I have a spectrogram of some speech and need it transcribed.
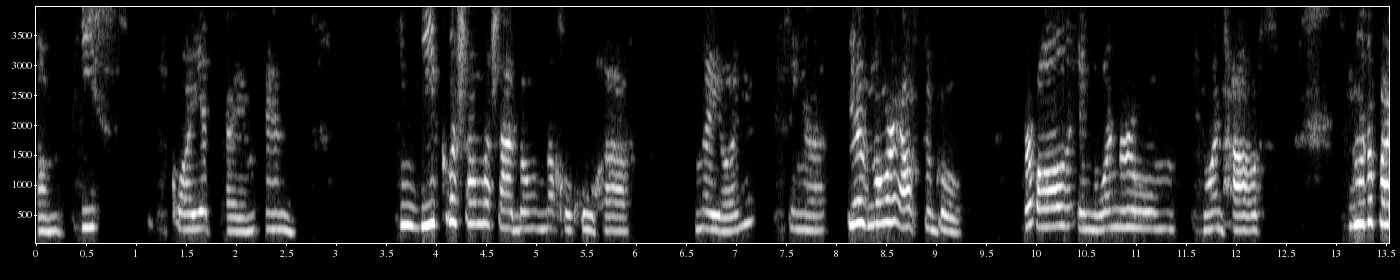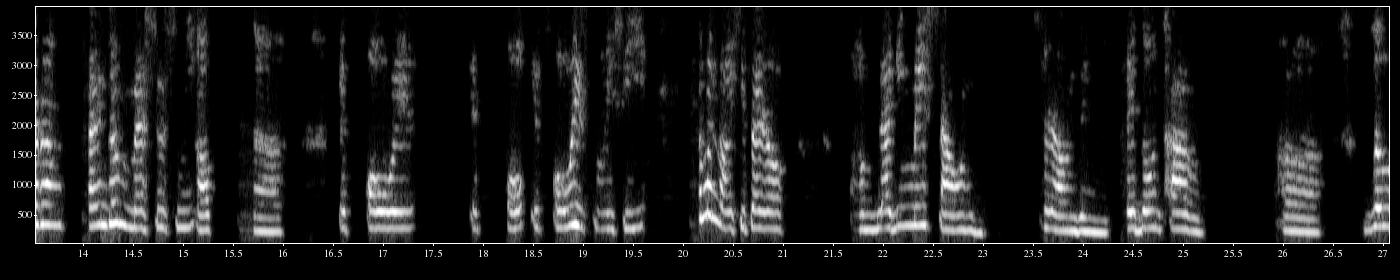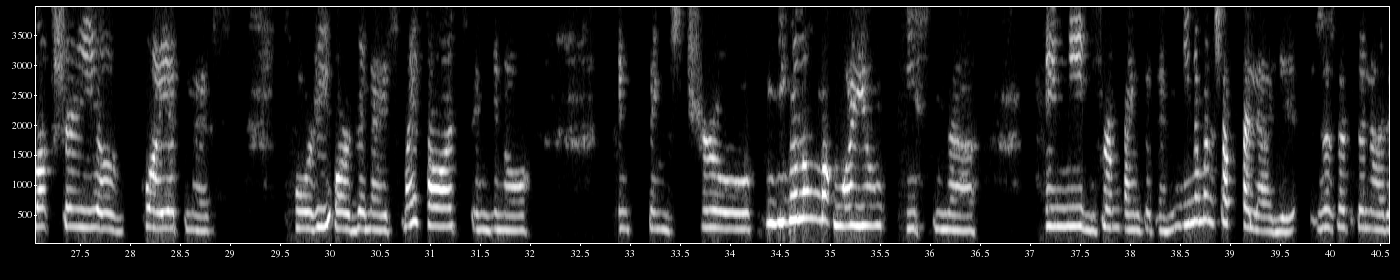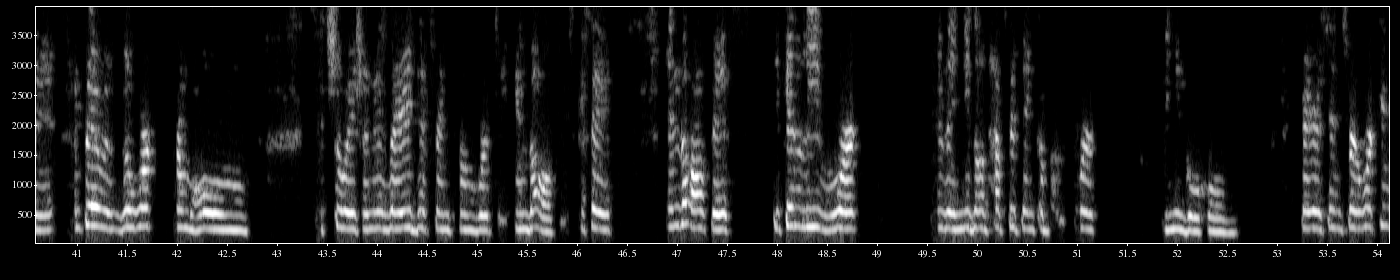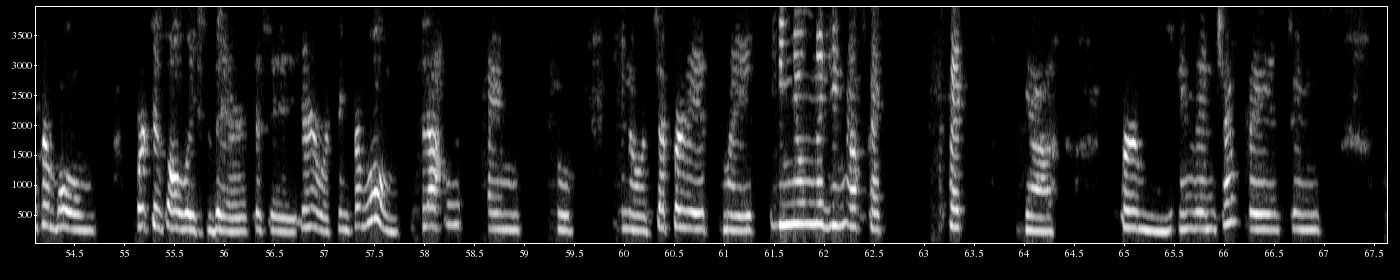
um, peace, quiet time. And hindi ko siya masyadong nakukuha ngayon. Kasi nga, we have nowhere else to go. We're all in one room, in one house. Siguro parang kind of messes me up na it's always it al- it's always noisy. Hindi naman noisy pero um laging may sound surrounding me. I don't have uh the luxury of quietness to reorganize my thoughts and you know think things through. Hindi ko lang makuha yung peace na I need from time to time. Hindi naman siya palagi. It's just that, kunwari, siyempre, the work from home situation is very different from working in the office. Kasi in the office, you can leave work and then you don't have to think about work when you go home. Pero since we're working from home, work is always there kasi you're working from home. Wala akong time to, you know, separate my, yun naging effect, effect niya for me. And then, syempre, since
